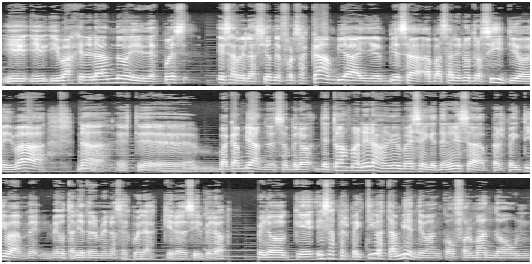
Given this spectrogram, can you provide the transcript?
y, vas generando y después esa relación de fuerzas cambia y empieza a pasar en otro sitio y va, nada, este, va cambiando eso. Pero de todas maneras a mí me parece que tener esa perspectiva, me, me gustaría tener menos escuelas, quiero decir, pero pero que esas perspectivas también te van conformando un,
